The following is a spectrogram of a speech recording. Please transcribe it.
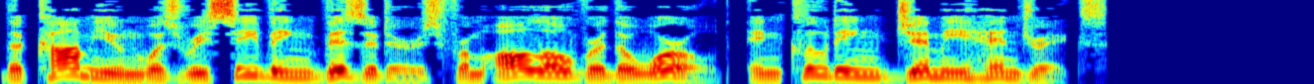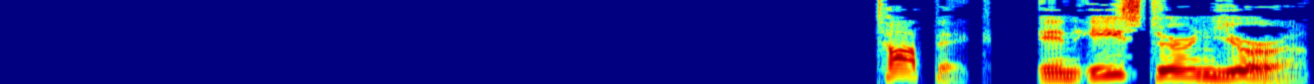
the commune was receiving visitors from all over the world, including Jimi Hendrix. In Eastern Europe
